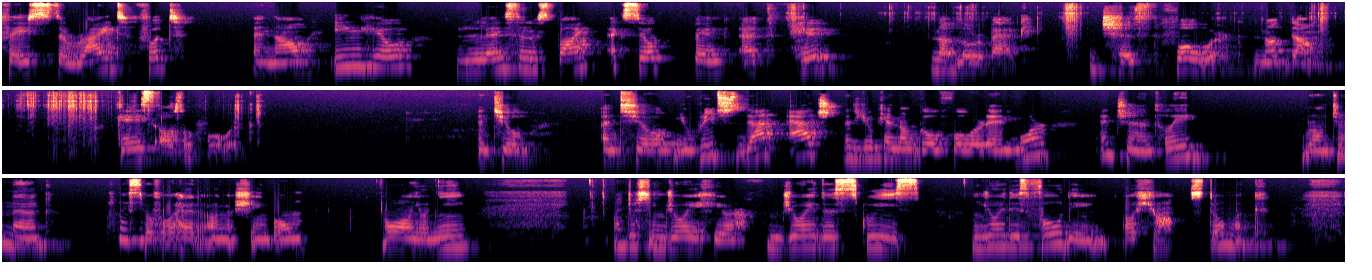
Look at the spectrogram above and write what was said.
face the right foot. And now inhale, lengthen the spine. Exhale, bend at hip, not lower back. Chest forward, not down. Gaze also forward. Until until you reach that edge that you cannot go forward anymore and gently round your neck Place your forehead on your shin bone or on your knee and just enjoy here. Enjoy this squeeze. Enjoy this folding of your stomach.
